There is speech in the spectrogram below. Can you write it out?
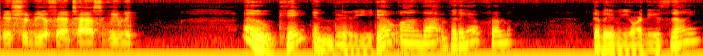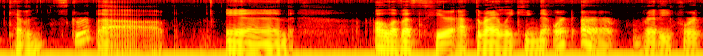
It should be a fantastic evening. Okay, and there you go on that video from WMUR News 9, Kevin Scriba. And all of us here at the Riley King Network are ready for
